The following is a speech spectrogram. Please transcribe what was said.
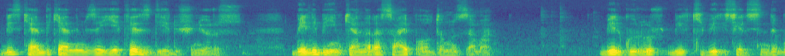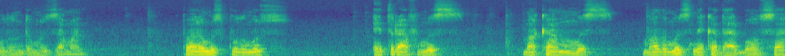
Biz kendi kendimize yeteriz diye düşünüyoruz. Belli bir imkanlara sahip olduğumuz zaman. Bir gurur, bir kibir içerisinde bulunduğumuz zaman. Paramız, pulumuz, etrafımız, makamımız, malımız ne kadar bolsa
